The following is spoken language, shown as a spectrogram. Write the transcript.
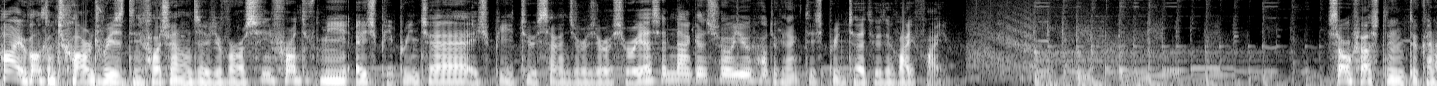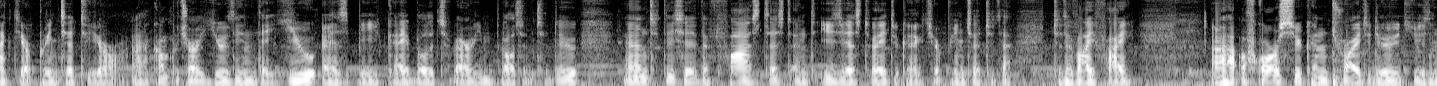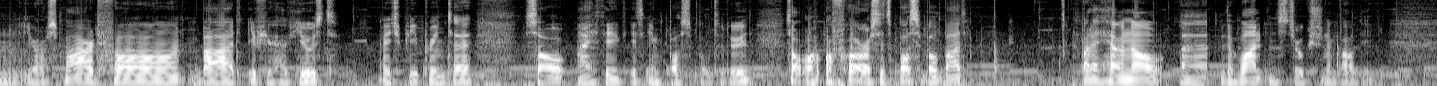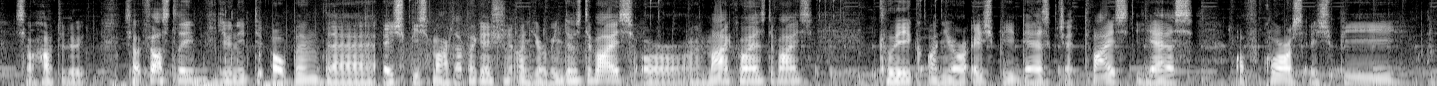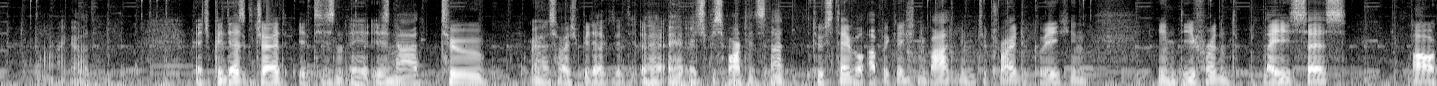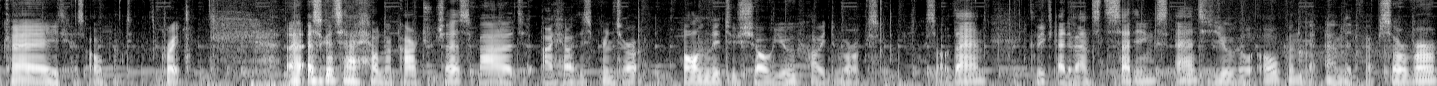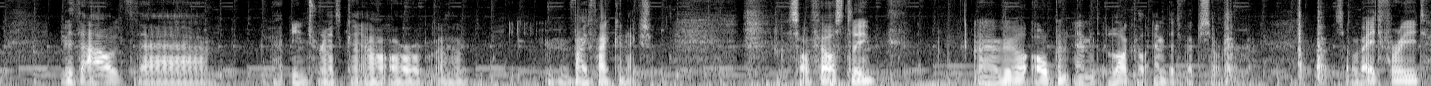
Hi, welcome to our HardReset.Info channel dear viewers. In front of me HP printer HP 2700 series and I'm gonna show you how to connect this printer to the Wi-Fi. So first you need to connect your printer to your uh, computer using the USB cable. It's very important to do and this is the fastest and easiest way to connect your printer to the to the Wi-Fi. Uh, of course you can try to do it using your smartphone but if you have used HP printer so I think it's impossible to do it. So of, of course it's possible but but I have now uh, the one instruction about it. So how to do it. So firstly you need to open the HP smart application on your Windows device or Mac OS device. Click on your HP DeskJet device yes of course HP oh my god HP DeskJet it is is not too uh, so HP DeskJet, uh, HP Smart it's not too stable application but we need to try to click in in different places Okay, it has opened. Great. Uh, as you can see, I have no cartridges, but I have this printer only to show you how it works. So then, click Advanced Settings and you will open the embedded web server without the uh, internet or, uh, Wi-Fi connection. So firstly, uh, we will open local embedded web server. So wait for it.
